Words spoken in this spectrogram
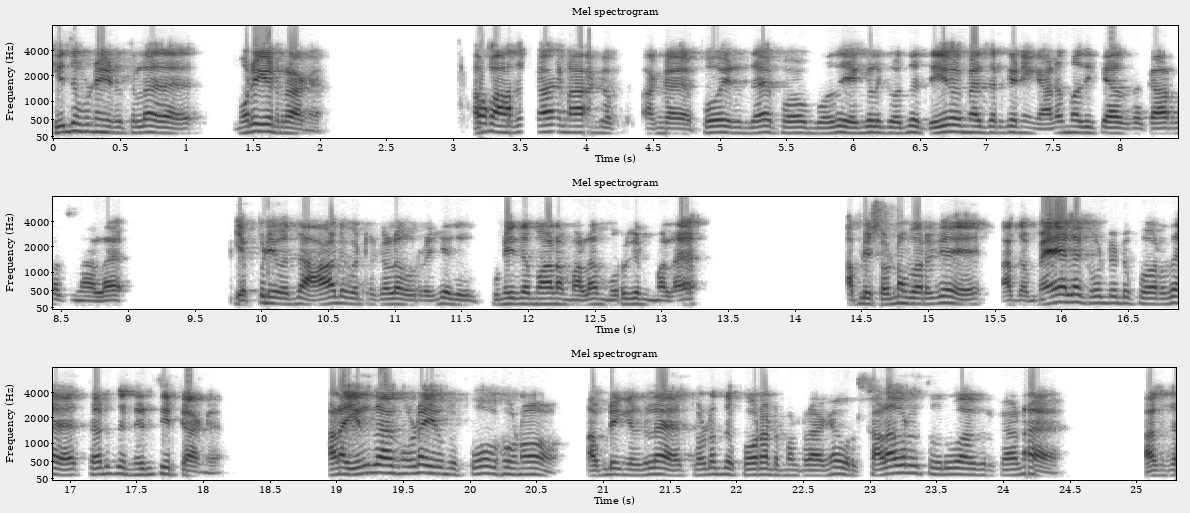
இந்து இடத்துல முறையிடுறாங்க. அப்ப அதுக்காக நான் அங்க அங்க போயிருந்தேன். போகும்போது எங்களுக்கு வந்து தெய்வ தெய்வமேதற்கு நீங்க அனுமதிக்காத காரணத்தினால எப்படி வந்து ஆடு வெட்டுக்கெல்லாம் விடுறீங்க இது புனிதமான மலை முருகன் மலை அப்படி சொன்ன பிறகு அந்த மேல கொண்டுட்டு போறத தடுத்து நிறுத்தியிருக்காங்க. ஆனா இருந்தாங்க கூட இவங்க போகணும் அப்படிங்கிறதுல தொடர்ந்து போராட்டம் பண்றாங்க. ஒரு கலவரத்தை உருவாக்குறதுக்கான அந்த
